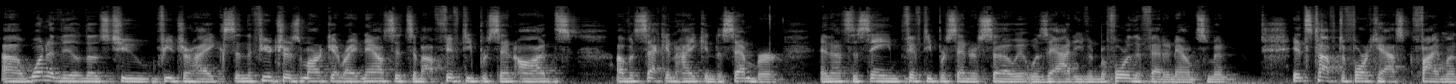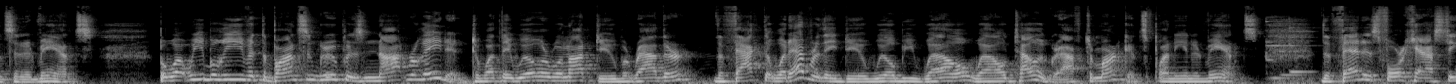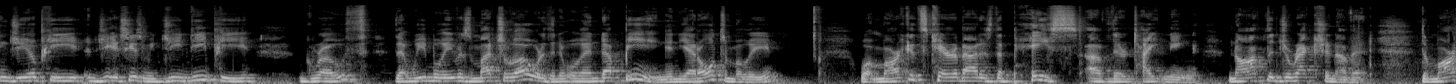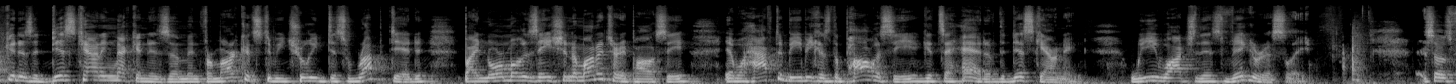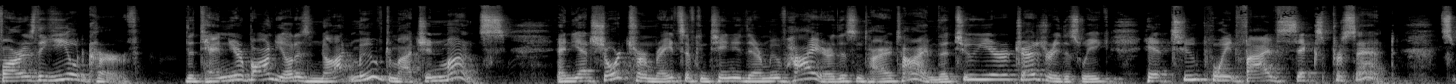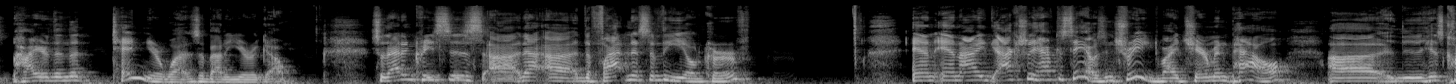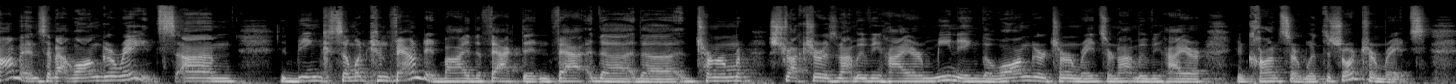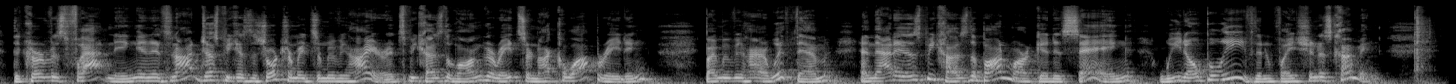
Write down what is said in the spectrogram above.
uh, one of the, those two future hikes, and the futures market right now sits about 50% odds of a second hike in December, and that's the same 50% or so it was at even before the Fed announcement. It's tough to forecast five months in advance. But what we believe at the Bahnsen Group is not related to what they will or will not do, but rather the fact that whatever they do will be well, well telegraphed to markets plenty in advance. The Fed is forecasting GOP, G, excuse me, GDP growth that we believe is much lower than it will end up being, and yet ultimately what markets care about is the pace of their tightening, not the direction of it. The market is a discounting mechanism, and for markets to be truly disrupted by normalization of monetary policy, it will have to be because the policy gets ahead of the discounting. We watch this vigorously. So, as far as the yield curve, the 10 year bond yield has not moved much in months. And yet, short term rates have continued their move higher this entire time. The two year Treasury this week hit 2.56%. It's higher than the 10 year was about a year ago. So that increases uh, that uh, the flatness of the yield curve. And, and I actually have to say, I was intrigued by Chairman Powell, uh, his comments about longer rates. Um, being somewhat confounded by the fact that in fact the the term structure is not moving higher, meaning the longer term rates are not moving higher in concert with the short term rates. The curve is flattening, and it's not just because the short term rates are moving higher, it's because the longer rates are not cooperating by moving higher with them. And that is because the bond market is saying, we don't believe that inflation is coming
